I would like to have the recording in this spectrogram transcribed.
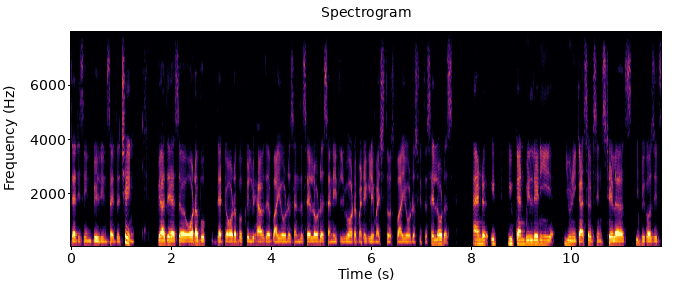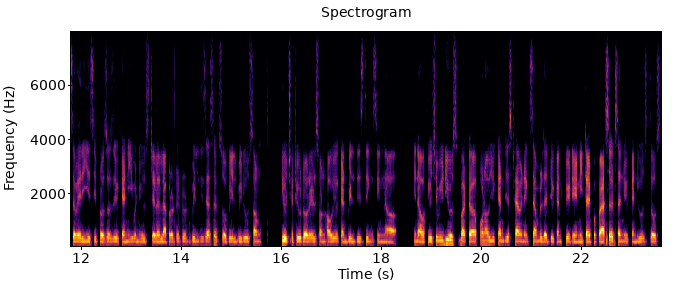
that is inbuilt inside the chain. Where there's a order book that order book will have the buy orders and the sell orders and it will automatically match those buy orders with the sell orders. And it you can build any unique assets in Stellar because it's a very easy process. You can even use Stellar laboratory to build these assets. So we'll be do some future tutorials on how you can build these things in uh, in our future videos. But uh, for now you can just have an example that you can create any type of assets and you can use those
